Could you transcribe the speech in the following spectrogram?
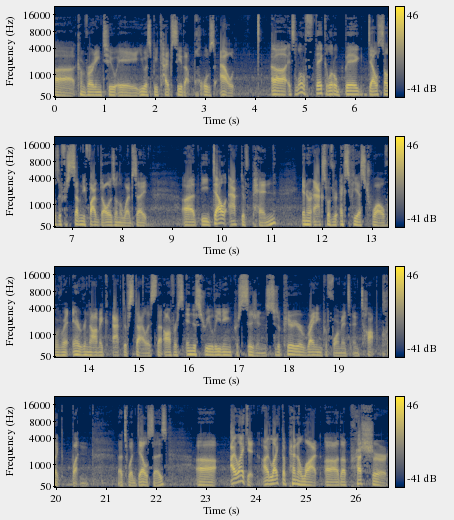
uh, converting to a USB Type C that pulls out. Uh, it's a little thick, a little big. Dell sells it for $75 on the website. Uh, the Dell Active Pen interacts with your XPS 12 with an ergonomic active stylus that offers industry leading precision, superior writing performance, and top click button. That's what Dell says. Uh, I like it. I like the pen a lot. Uh, the pressure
